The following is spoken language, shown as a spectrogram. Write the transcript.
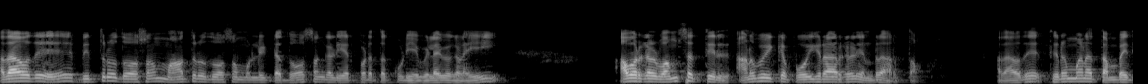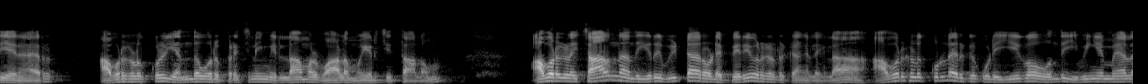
அதாவது பித்ரு தோஷம் மாத்ரு தோஷம் உள்ளிட்ட தோஷங்கள் ஏற்படுத்தக்கூடிய விளைவுகளை அவர்கள் வம்சத்தில் அனுபவிக்கப் போகிறார்கள் என்று அர்த்தம். அதாவது திருமண தம்பதியினர் அவர்களுக்குள் எந்த ஒரு பிரச்சனையும் இல்லாமல் வாழ முயற்சித்தாலும் அவர்களை சார்ந்த அந்த இரு வீட்டாரோட பெரியவர்கள் இருக்காங்க இல்லைங்களா? அவர்களுக்குள்ள இருக்கக்கூடிய ஈகோ வந்து இவங்க மேல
